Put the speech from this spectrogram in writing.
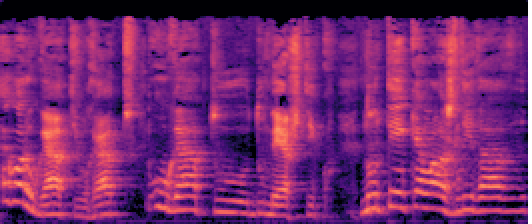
Agora o gato e o rato, o gato doméstico não tem aquela agilidade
